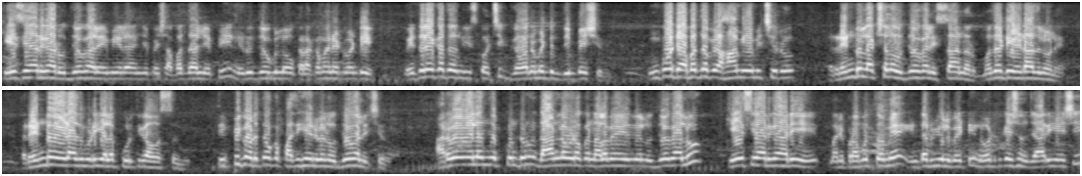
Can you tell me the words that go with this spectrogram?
కేసీఆర్ గారు ఉద్యోగాలు ఏమీ లేదని చెప్పేసి అబద్ధాలు చెప్పి నిరుద్యోగుల్లో ఒక రకమైనటువంటి వ్యతిరేకతను తీసుకొచ్చి గవర్నమెంట్ని దింపేసిరు ఇంకోటి అబద్ధ హామీ ఏమి ఇచ్చిర్రు రెండు లక్షల ఉద్యోగాలు ఇస్తా అన్నారు మొదటి ఏడాదిలోనే. రెండో ఏడాది కూడా ఇలా పూర్తిగా వస్తుంది. తిప్పి కొడితే ఒక పదిహేను వేల ఉద్యోగాలు ఇచ్చారు. అరవై వేలు అని చెప్పుకుంటారు. దానిలో కూడా ఒక నలభై ఐదు వేల ఉద్యోగాలు కేసీఆర్ గారి మరి ప్రభుత్వమే ఇంటర్వ్యూలు పెట్టి నోటిఫికేషన్ జారీ చేసి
